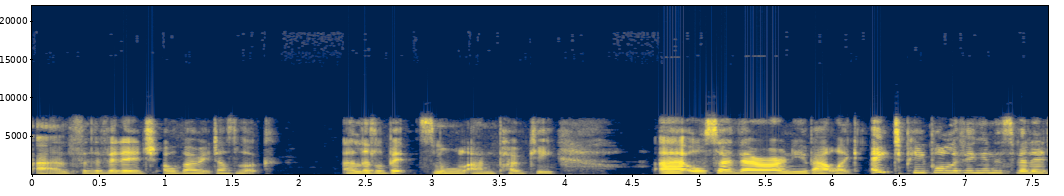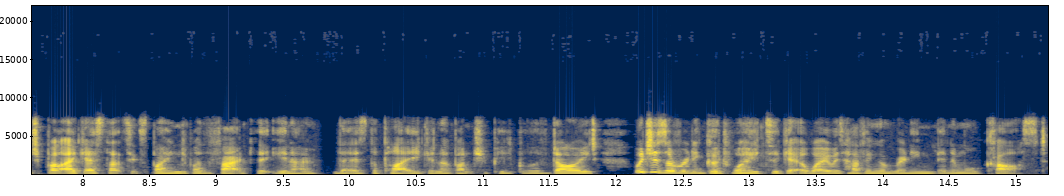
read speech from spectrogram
um, for the village, although it does look a little bit small and pokey. Uh, also, there are only about like eight people living in this village, but I guess that's explained by the fact that, you know, there's the plague and a bunch of people have died, which is a really good way to get away with having a really minimal cast.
